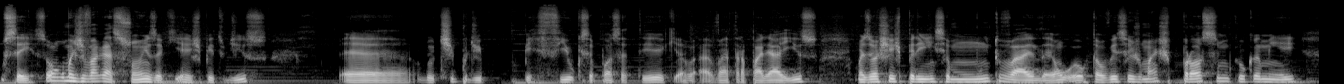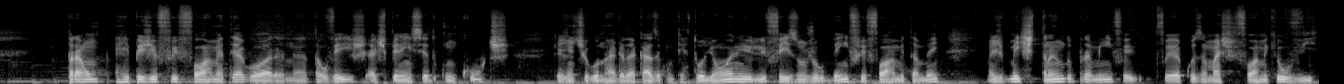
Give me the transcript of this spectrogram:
Não sei, são algumas divagações aqui a respeito disso. É, do tipo de perfil que você possa ter, que vai atrapalhar isso. Mas eu achei a experiência muito válida. Eu, eu talvez seja o mais próximo que eu caminhei para um RPG freeform até agora, né? Talvez a experiência do com Cult, que a gente jogou no Regra da Casa com Tertolione, ele fez um jogo bem freeform também, mas mestrando para mim foi, foi a coisa mais freeform que eu vi.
